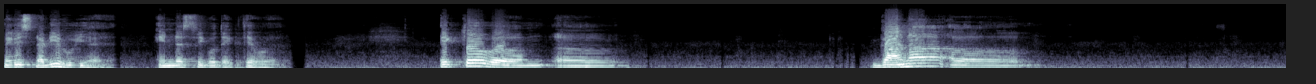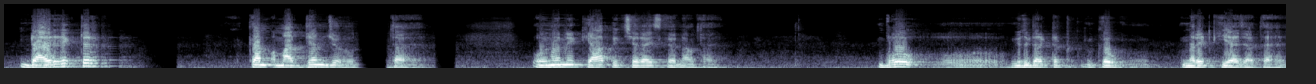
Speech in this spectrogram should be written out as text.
मेरी स्टडी हुई है इंडस्ट्री को देखते हुए। एक तो गाना डायरेक्टर का माध्यम जो होता है उन्होंने क्या पिक्चराइज करना होता है? वो, म्यूज़िक डायरेक्टर को नरेट किया जाता है।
